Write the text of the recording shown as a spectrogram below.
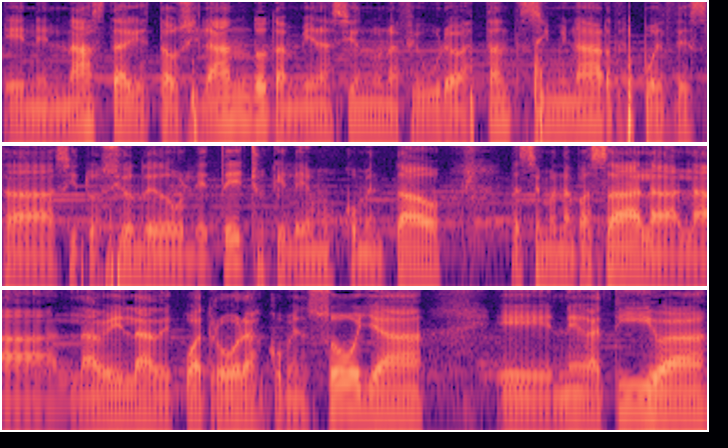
en el Nasdaq está oscilando, también haciendo una figura bastante similar después de esa situación de doble techo que le hemos comentado la semana pasada. La, la, vela de 4 horas comenzó ya eh, negativa,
